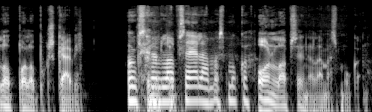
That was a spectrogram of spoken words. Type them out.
loppujen lopuksi kävi. Onko hän lapsen elämässä mukaan? On lapsen elämässä mukana.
